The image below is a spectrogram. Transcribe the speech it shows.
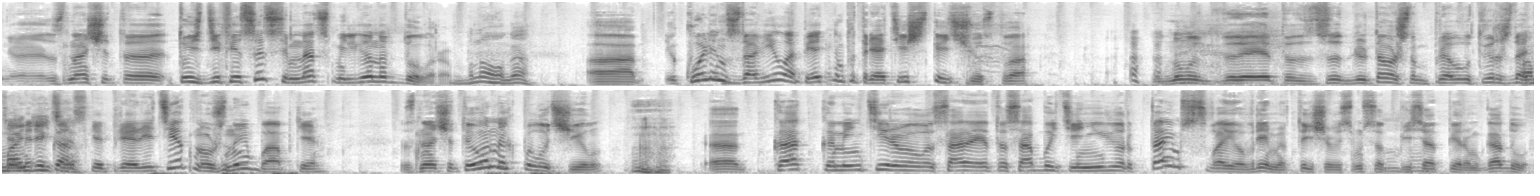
э, значит, э, то есть дефицит 17 миллионов долларов. Много. А, и Коллинз давил опять на патриотическое чувство. Ну, это для того, чтобы утверждать Помогите. американский приоритет, нужны бабки. Значит, и он их получил. Э, Как комментировало это событие Нью-Йорк Таймс в свое время, в 1851 году,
